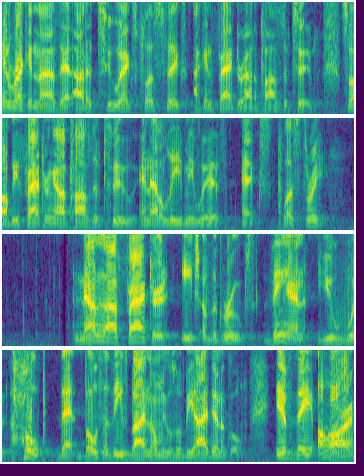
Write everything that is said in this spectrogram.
and recognize that out of 2x plus 6, I can factor out a positive 2. So I'll be factoring out positive 2, and that'll leave me with x plus 3. Now that I've factored each of the groups, then you would hope that both of these binomials will be identical. If they are,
